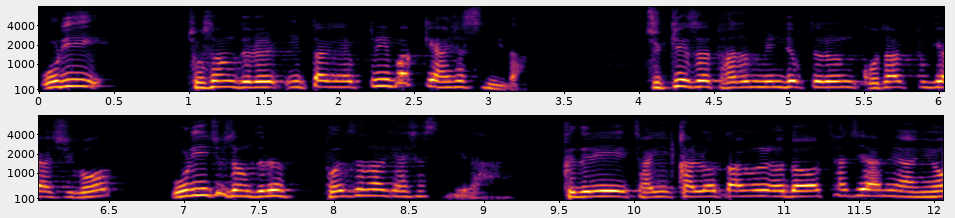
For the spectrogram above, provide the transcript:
우리 조상들을 이 땅에 뿌리박게 하셨습니다. 주께서 다른 민족들은 고달프게 하시고 우리 조상들은 번성하게 하셨습니다. 그들이 자기 칼로 땅을 얻어 차지함이 아니요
